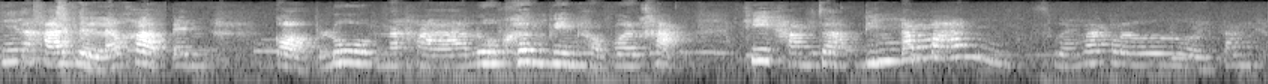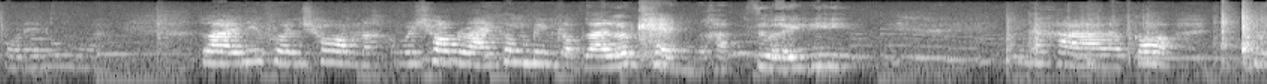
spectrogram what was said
นี่นะคะเสร็จแล้วค่ะเป็นกรอบรูปนะคะ รูปเครื่องบินของเฟิร์นค่ะ ที่ทำจากดินน้ำมัน สวยมากเลย ตั้งโชว์ได้ด้วยลายที่เฟิร์นชอบนะคะไม่ชอบลายเครื่องบินกับลายรถแข่งค่ะ สวยดีนะคะ แล้วก็ดู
